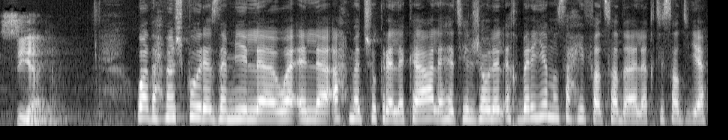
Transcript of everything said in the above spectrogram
سيادة. واضح مشكور الزميل وائل أحمد شكرا لك على هذه الجولة الإخبارية من صحيفة صدى الاقتصادية.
